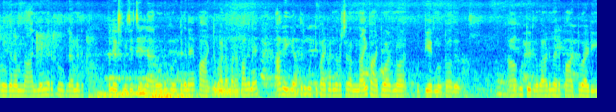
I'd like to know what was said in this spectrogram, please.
പ്രോഗ്രാം നാല് മണി വരെ പ്രോഗ്രാം ഉണ്ട്. അപ്പോൾ ലക്ഷ്മി ചേച്ചി എല്ലാവരോടും പോയിട്ട് ഇങ്ങനെ പാട്ട് പാടാൻ പറഞ്ഞു. അപ്പോൾ അങ്ങനെ ആ വെയ്യാത്തൊരു കുട്ടി പാട്ട് പാടുന്നത് പക്ഷെ നന്നായി പാട്ട് പാടുന്ന കുട്ടിയായിരുന്നു കേട്ടോ അത്. ആ കുട്ടി ഒരുപാട് നേരം പാട്ട് പാടി.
